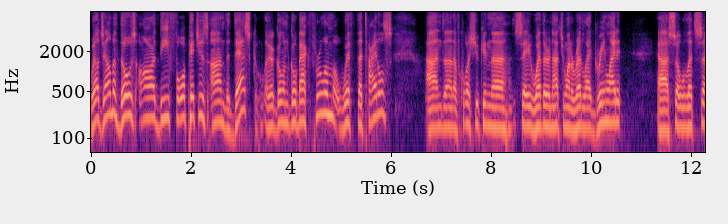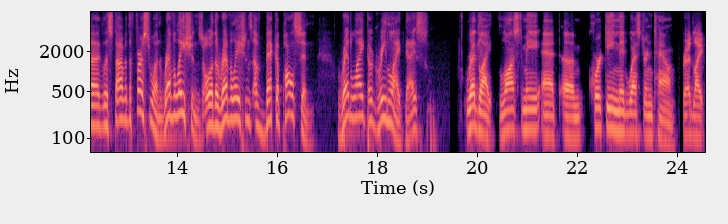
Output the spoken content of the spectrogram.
Well, gentlemen, those are the four pitches on the desk. We're going to go back through them with the titles. And uh, of course, you can uh, say whether or not you want to red light, green light it. Uh, so let's uh, let's start with the first one: Revelations, or the Revelations of Becca Paulson. Red light or green light, guys? Red light lost me at um, quirky midwestern town. Red light,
